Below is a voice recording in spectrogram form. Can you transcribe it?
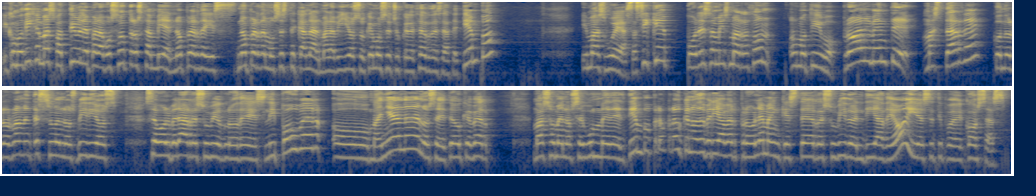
Y como dije, más factible para vosotros también. No perdéis, no perdemos este canal maravilloso que hemos hecho crecer desde hace tiempo. Y más weas. Así que, por esa misma razón, os motivo. Probablemente más tarde, cuando normalmente se suben los vídeos, se volverá a resubir lo de Sleepover. O mañana, no sé, tengo que ver más o menos según me dé el tiempo. Pero creo que no debería haber problema en que esté resubido el día de hoy, ese tipo de cosas.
